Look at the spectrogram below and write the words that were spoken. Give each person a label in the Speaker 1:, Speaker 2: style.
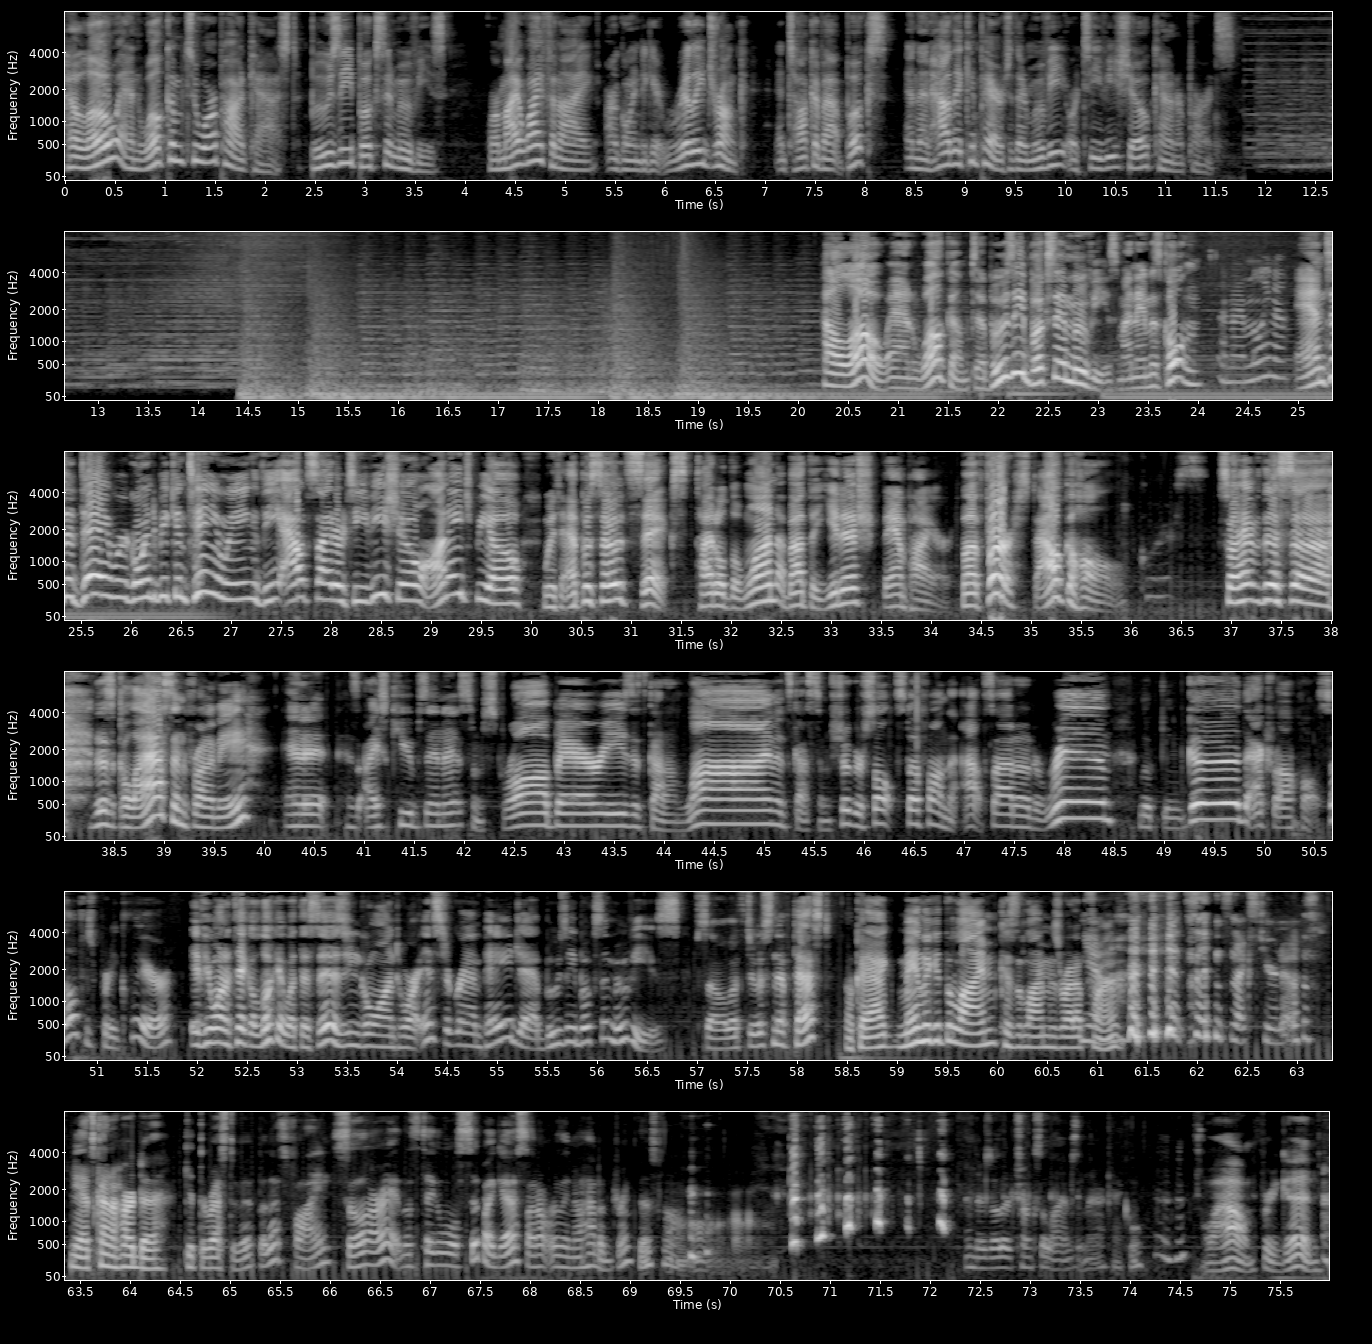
Speaker 1: Hello and welcome to our podcast, Boozy Books and Movies, where my wife and I are going to get really drunk and talk about books and then how they compare to their movie or TV show counterparts. Hello and welcome to Boozy Books and Movies. My name is Colton.
Speaker 2: And I'm Melina.
Speaker 1: And today we're going to be continuing the Outsider TV show on HBO with episode 6, titled The One About the Yiddish Vampire. But first, alcohol.
Speaker 2: Of course.
Speaker 1: So I have this uh this glass in front of me and it has ice cubes in it, some strawberries, it's got a lime, it's got some sugar salt stuff on the outside of the rim, looking good. The actual alcohol itself is pretty clear. If you want to take a look at what this is, you can go on to our Instagram page at Boozy Books and Movies. So let's do a sniff test. Okay, I mainly get the lime because the lime is right up front.
Speaker 2: it's, it's next to your nose.
Speaker 1: Yeah, it's kind of hard to get the rest of it, but that's fine. So, all right, let's take a little sip, I guess. I don't really know how to drink this. Oh. And there's other chunks of limes in there. Okay, cool.
Speaker 2: Mm-hmm.
Speaker 1: Wow, pretty good.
